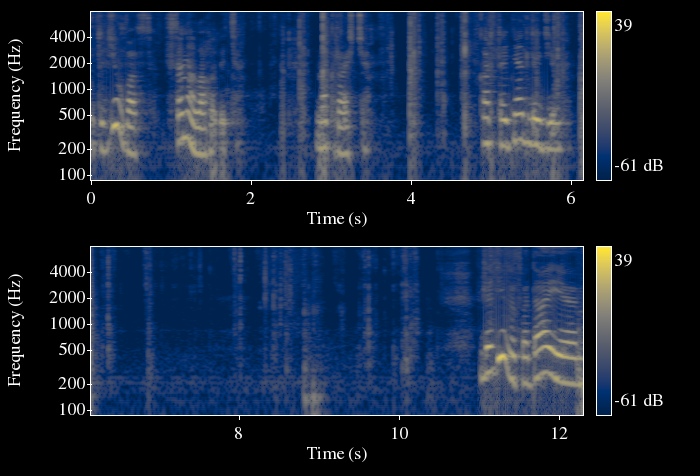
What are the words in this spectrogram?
І тоді у вас все налагодиться на краще. Карта дня для дів. Для дів випадає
